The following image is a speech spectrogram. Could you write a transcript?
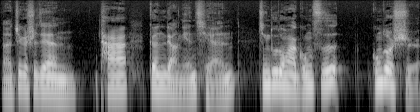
那这个事件，它跟两年前京都动画公司工作室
